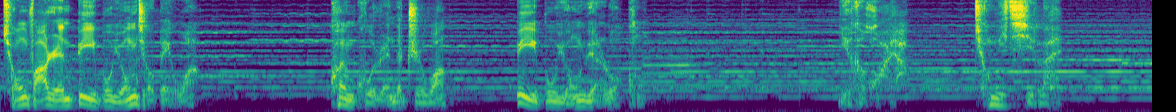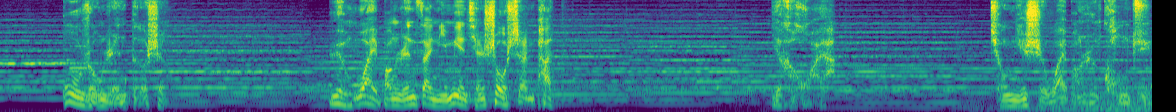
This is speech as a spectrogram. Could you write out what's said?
穷乏人必不永久被忘，困苦人的指望必不永远落空。耶和华呀，求你起来！不容人得胜，愿外邦人在你面前受审判。耶和华呀，求你使外邦人恐惧，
